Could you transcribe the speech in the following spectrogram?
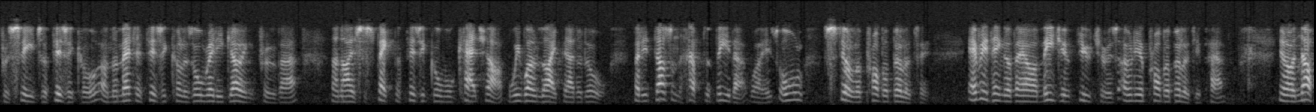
precedes the physical, and the metaphysical is already going through that. And I suspect the physical will catch up. We won't like that at all. But it doesn't have to be that way. It's all still a probability. Everything of our immediate future is only a probability pattern. You know, enough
